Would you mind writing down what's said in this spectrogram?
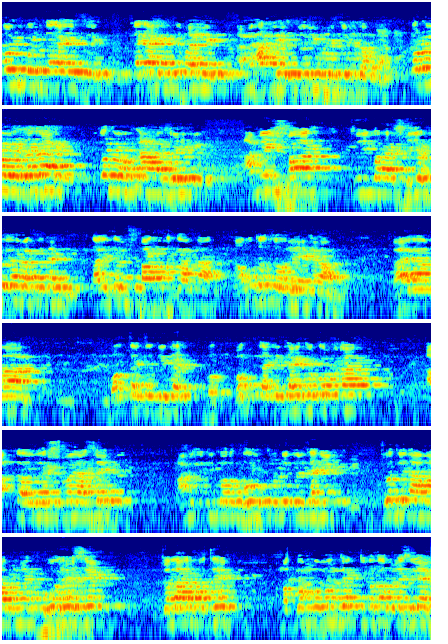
কোন কোন জায়গায় গেছে, দেখা যেতে পারে আমি হাতে চুরি করে চলে যাব। কোনো জায়গায় কোনো কাজ হয়নি। আমি সৎ চুরি করার সুযোগ করে রাখতে দেন তাহলে তো আমি সৎ থাকলাম না আমি হয়ে গেলাম। ভাইরা আমার বক্তাকে বক্তাকে দায়িত্ব করব না। আপনার অনেক সময় আছে। আমি যদি কোনো ভুল ত্রুটি করে থাকি, যদি না আমার অনেক ভুল হয়েছে, চলার পথে বঙ্গবন্ধু একটি কথা বলেছিলেন,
